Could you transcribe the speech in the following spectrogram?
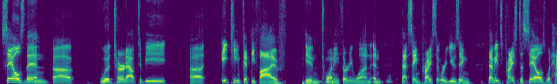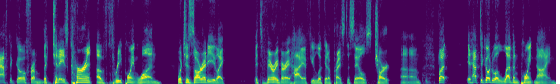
sales then uh, would turn out to be uh, 1855 in 2031 and that same price that we're using that means price to sales would have to go from the today's current of 3.1 which is already like it's very very high if you look at a price to sales chart um, but it'd have to go to 11.9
